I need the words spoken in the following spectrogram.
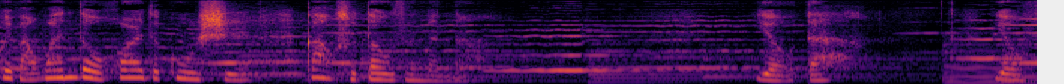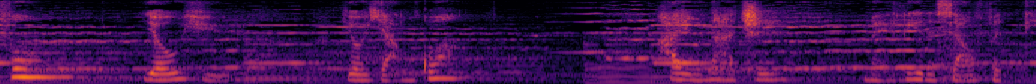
会把豌豆花的故事告诉豆子们呢？有的，有风，有雨。有阳光，还有那只美丽的小粉蝶。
